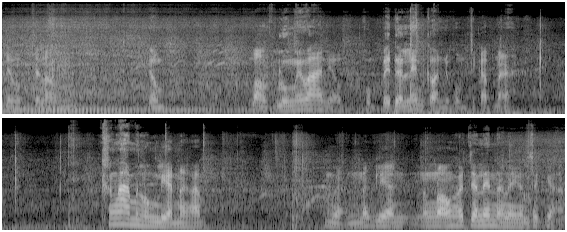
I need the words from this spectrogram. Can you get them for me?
เดี๋ยวผมจะลองเดี๋ยวบอกลุงไม่ว่าเดี๋ยวผมไปเดินเล่นก่อนเดี๋ยวผมจะกลับมา ข้างล่างเป็นโรงเรียนนะครับ เหมือนนักเรียนน้องๆเขาจะเล่นอะไรกันสักอย่าง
